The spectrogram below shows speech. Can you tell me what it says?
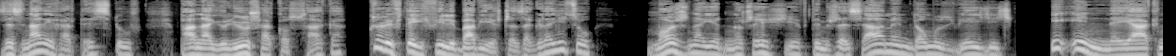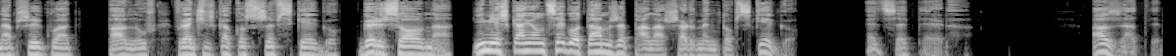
ze znanych artystów, pana Juliusza Kosaka, który w tej chwili bawi jeszcze za granicą, można jednocześnie w tymże samym domu zwiedzić i inne, jak na przykład panów Franciszka Kostrzewskiego, Gersona i mieszkającego tamże pana Szarmentowskiego, etc. A zatem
